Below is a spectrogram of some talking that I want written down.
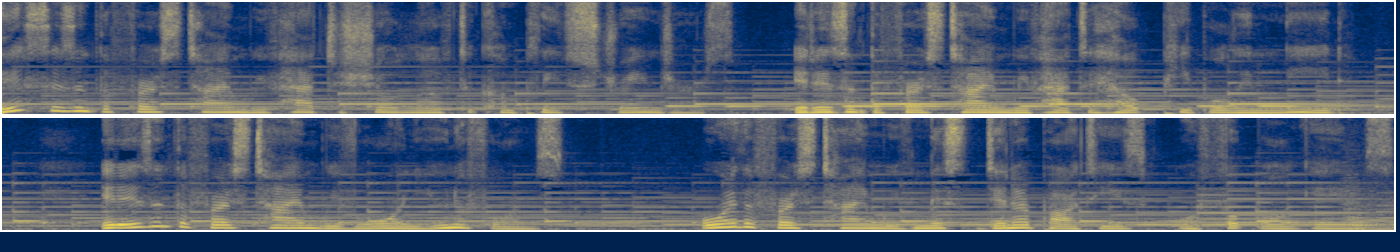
This isn't the first time we've had to show love to complete strangers. It isn't the first time we've had to help people in need. It isn't the first time we've worn uniforms, or the first time we've missed dinner parties or football games.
